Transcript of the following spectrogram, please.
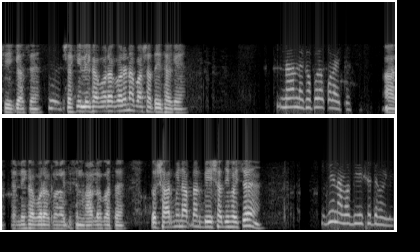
ঠিক আছে। সে কি লেখাপড়া করে না বাসাতেই থাকে? না লেখাপড়া করাইতেছে। আচ্ছা লেখাপড়া করাইতেছেন ভালো কথা। তো শারমিন আপনার বিয়ে শাদী হয়েছে? জি না আমার বিয়ের সাথে হয়নি।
